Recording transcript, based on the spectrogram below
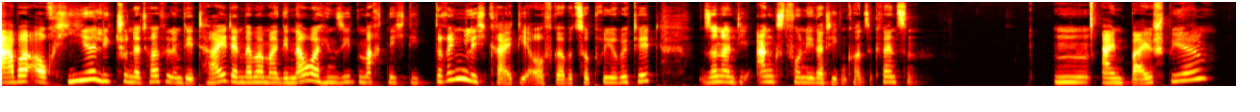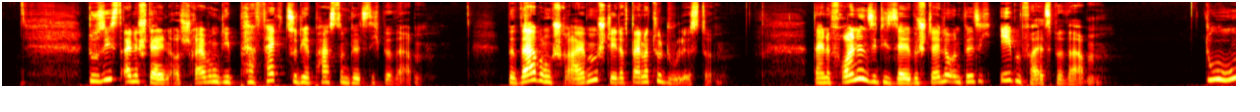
Aber auch hier liegt schon der Teufel im Detail, denn wenn man mal genauer hinsieht, macht nicht die Dringlichkeit die Aufgabe zur Priorität, sondern die Angst vor negativen Konsequenzen. Hm, ein Beispiel. Du siehst eine Stellenausschreibung, die perfekt zu dir passt und willst dich bewerben. Bewerbung schreiben steht auf deiner To-Do-Liste. Deine Freundin sieht dieselbe Stelle und will sich ebenfalls bewerben. Du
